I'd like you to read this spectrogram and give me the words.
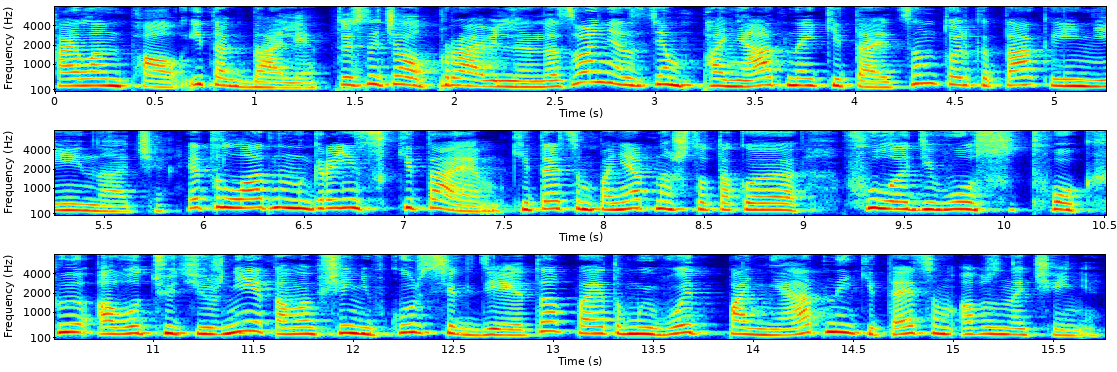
Highland Pal и так далее. То есть сначала правильное название, а затем понятное китайцам, только так и не иначе. Это ладно на границе с Китаем. Китайцам понятно, что такое Фуладивосток, а вот чуть южнее там вообще не в курсе, где это, поэтому и вводят понятные китайцам обозначения.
